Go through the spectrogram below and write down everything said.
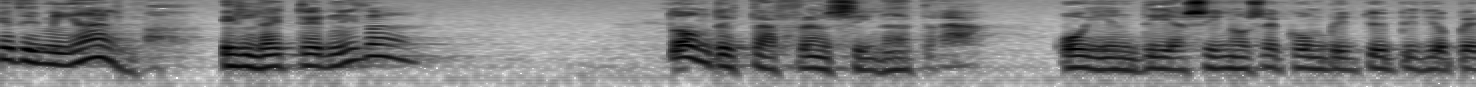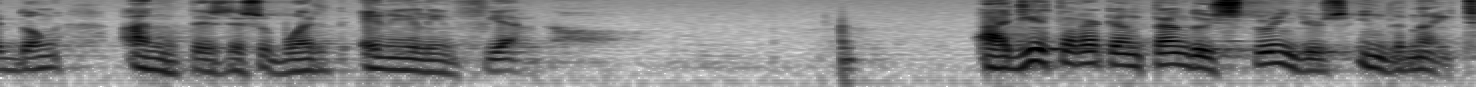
que de mi alma en la eternidad. ¿Dónde está Frank Sinatra hoy en día si no se convirtió y pidió perdón antes de su muerte en el infierno? Allí estará cantando Strangers in the Night.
